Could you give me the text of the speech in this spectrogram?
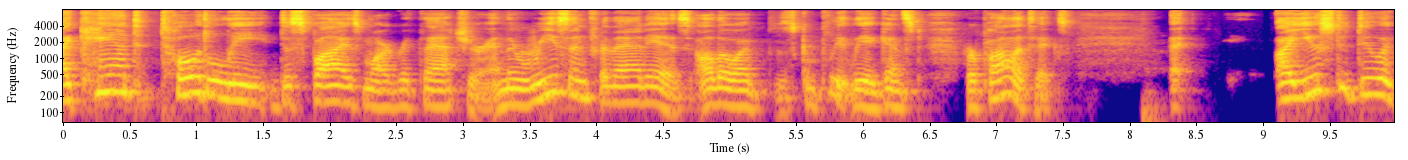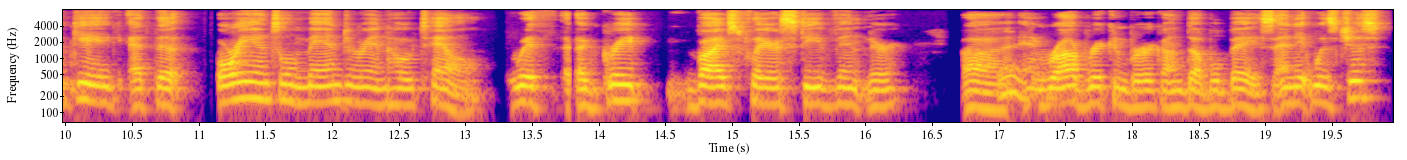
I can't totally despise Margaret Thatcher, and the reason for that is, although I was completely against her politics, uh, I used to do a gig at the Oriental Mandarin Hotel with a great vibes player, Steve Vintner, uh, mm. and Rob Rickenberg on double bass. And it was just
